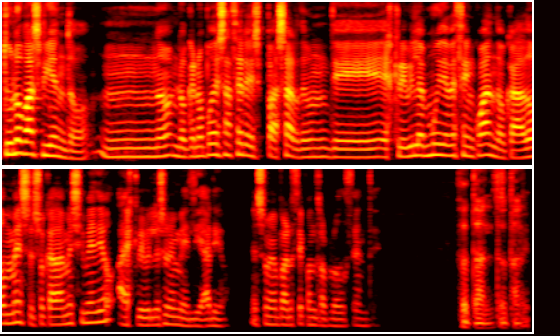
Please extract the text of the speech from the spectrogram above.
tú lo vas viendo. Mm, lo que no puedes hacer es pasar de, un, de escribirles muy de vez en cuando, cada dos meses o cada mes y medio, a escribirles un email diario. Eso me parece contraproducente. Total, total.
